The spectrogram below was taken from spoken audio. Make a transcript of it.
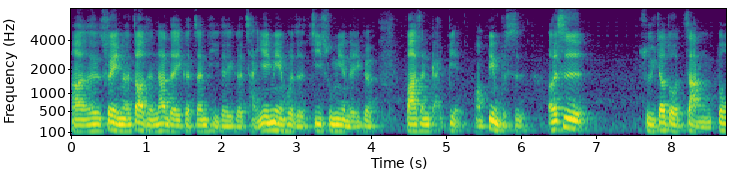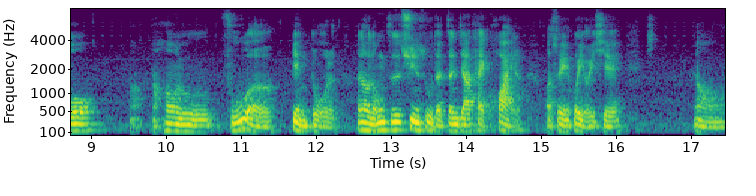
啊，所以呢，造成它的一个整体的一个产业面或者技术面的一个发生改变啊，并不是，而是属于叫做涨多啊，然后浮额变多了，然后融资迅速的增加太快了啊，所以会有一些哦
